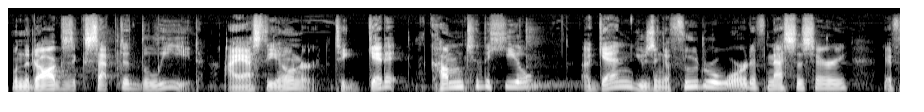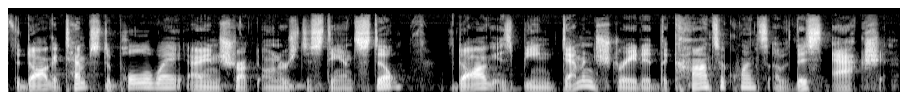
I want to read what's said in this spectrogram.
when the dog has accepted the lead, I ask the owner to get it, come to the heel, again using a food reward if necessary. If the dog attempts to pull away, I instruct owners to stand still. The dog is being demonstrated the consequence of this action.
